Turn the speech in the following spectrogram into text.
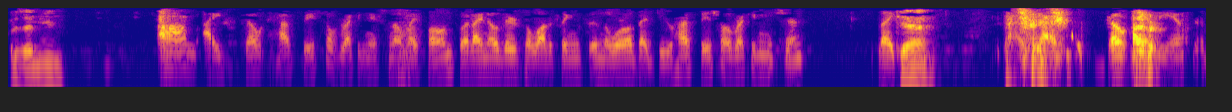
what does that mean? Um, I don't have facial recognition on my phone, but I know there's a lot of things in the world that do have facial recognition. Like, Yeah. I, I don't know the answer,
